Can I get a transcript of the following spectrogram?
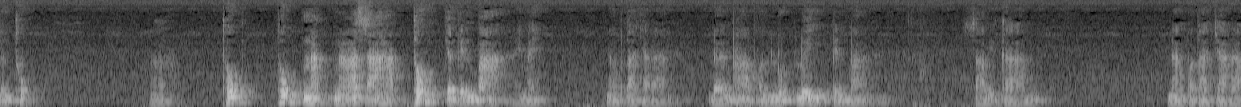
จนทุกทุกทุกหนักหนาสาหัสทุกจนเป็นบ้าเห็นไหมนางตาจาราเดินผ้าผ่อนหลุดลุ่ยเป็นบ้าสาวิการ นางปตาจารา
